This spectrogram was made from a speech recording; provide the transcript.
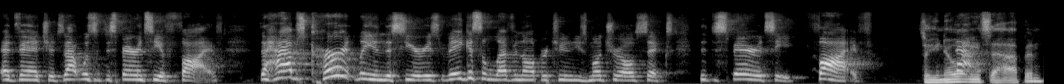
advantage. That was a disparity of five. The Habs currently in the series, Vegas 11 opportunities, Montreal 6. The disparity, five. So you know Yeah. what needs to happen?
